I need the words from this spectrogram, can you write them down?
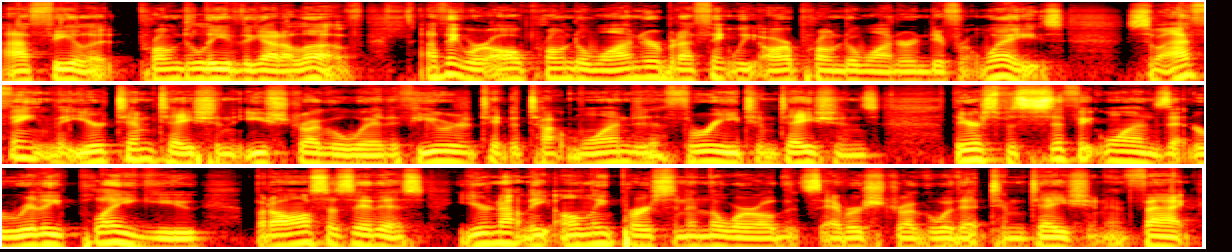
I feel it. Prone to leave the God I love. I think we're all prone to wander, but I think we are prone to wander in different ways. So I think that your temptation that you struggle with, if you were to take the top one to three temptations, there are specific ones that really plague you. But I'll also say this you're not the only person in the world that's ever struggled with that temptation. In fact,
